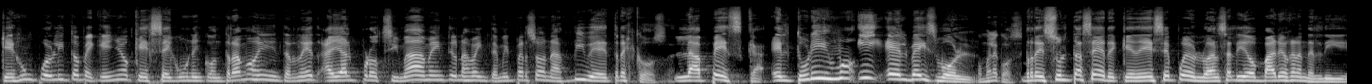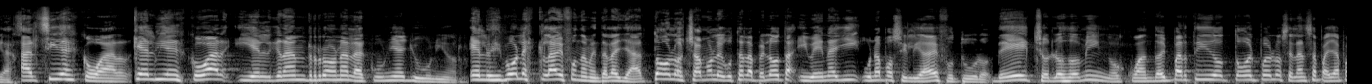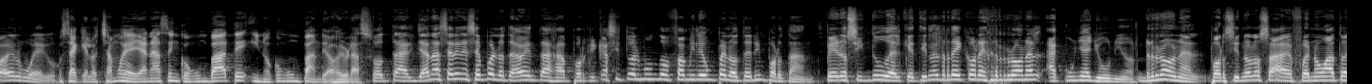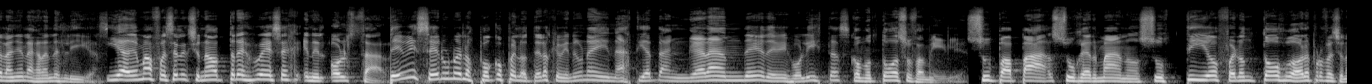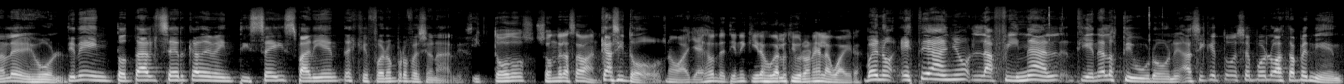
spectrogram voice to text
que es un pueblito pequeño que según encontramos en internet hay aproximadamente unas 20 mil personas, vive de tres cosas. La pesca, el turismo y el béisbol. ¿Cómo es la cosa? Resulta ser que de ese pueblo han salido varios grandes ligas. Alcides Escobar, Kelvin Escobar y el gran Ronald Acuña Jr. El béisbol es clave y fundamental allá. Todos los chamos les gusta la pelota y ven allí una posibilidad de futuro. De hecho, los domingos, cuando hay partido, todo el pueblo se lanza para allá para ver el juego. O sea que los chamos de allá nacen con un bate y no con un pan debajo del brazo. Total, ya nacer en ese pueblo te da ventaja porque casi todo el mundo en familia es un pelotero importante. Pero sin duda, el que tiene el récord es Ronald Acuña Jr. Ronald, por si no lo sabe, fue novato del año en las grandes ligas. Y además fue seleccionado tres veces en el All Star. Debe ser uno de los pocos peloteros que viene de una dinastía tan grande de beisbolistas como toda su familia. Su papá papá, sus hermanos, sus tíos fueron todos jugadores profesionales de béisbol. Tiene en total cerca de 26 parientes que fueron profesionales. ¿Y todos son de la sabana? Casi todos. No, allá es donde tiene que ir a jugar los tiburones en La Guaira. Bueno, este año la final tiene a los tiburones, así que todo ese pueblo va a estar pendiente.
